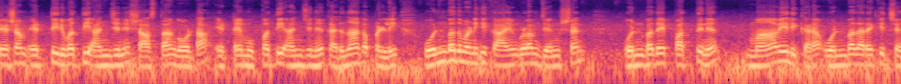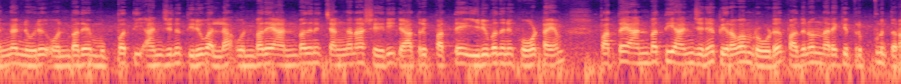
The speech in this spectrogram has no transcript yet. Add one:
ശേഷം എട്ട് ഇരുപത്തി അഞ്ചിന് ശാസ്താംകോട്ട എട്ട് മുപ്പത്തി അഞ്ചിന് കരുനാഗപ്പള്ളി ഒൻപത് മണിക്ക് കായംകുളം ജംഗ്ഷൻ ഒൻപത് പത്തിന് മാവേലിക്കര ഒൻപതരയ്ക്ക് ചെങ്ങന്നൂർ ഒൻപത് മുപ്പത്തി അഞ്ചിന് തിരുവല്ല ഒൻപത് അൻപതിന് ചങ്ങനാശ്ശേരി രാത്രി പത്ത് ഇരുപതിന് കോട്ടയം പത്ത് അൻപത്തി അഞ്ചിന് പിറവം റോഡ് പതിനൊന്നരയ്ക്ക് തൃപ്പുണിത്തറ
